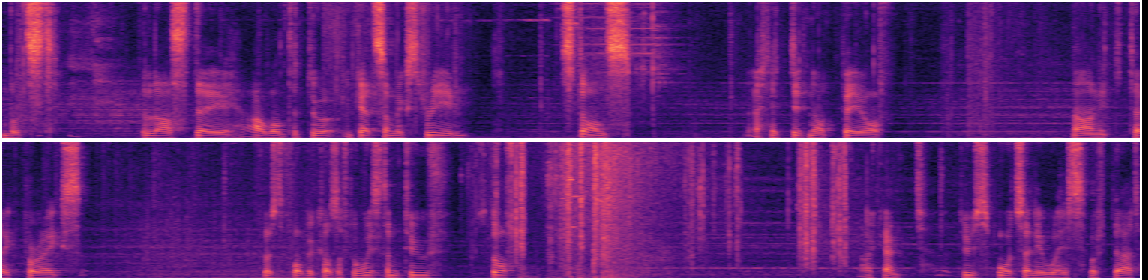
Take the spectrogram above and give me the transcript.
but the last day I wanted to get some extreme stunts and it did not pay off. Now I need to take breaks. First of all because of the wisdom tooth stuff. I can't do sports anyways with that.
